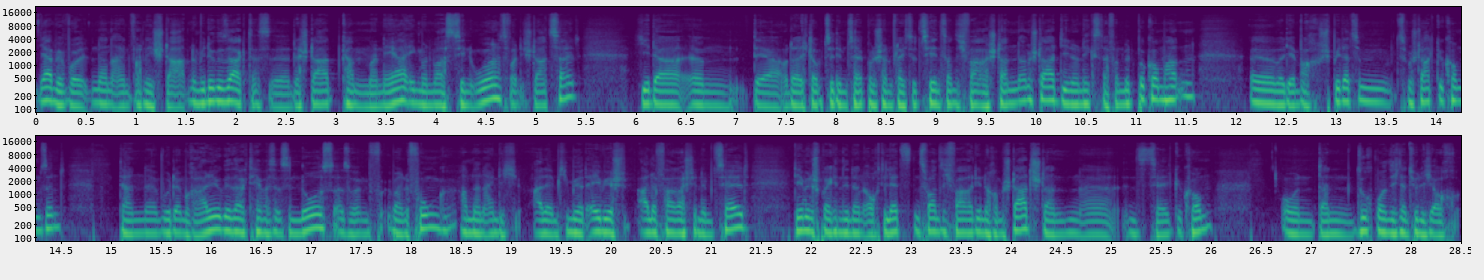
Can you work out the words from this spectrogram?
ja, wir wollten dann einfach nicht starten. Und wie du gesagt hast, äh, der Start kam immer näher. Irgendwann war es 10 Uhr, das war die Startzeit. Jeder, ähm, der, oder ich glaube zu dem Zeitpunkt schon vielleicht so 10, 20 Fahrer standen am Start, die noch nichts davon mitbekommen hatten, äh, weil die einfach später zum, zum Start gekommen sind. Dann äh, wurde im Radio gesagt, hey, was ist denn los? Also im, über einen Funk haben dann eigentlich alle im Team gesagt, ey, wir, alle Fahrer stehen im Zelt. Dementsprechend sind dann auch die letzten 20 Fahrer, die noch am Start standen, äh, ins Zelt gekommen. Und dann sucht man sich natürlich auch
